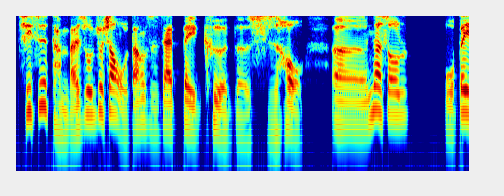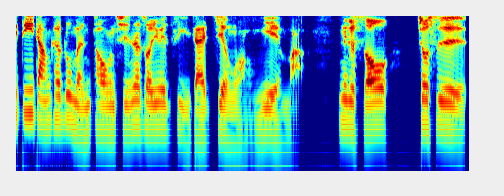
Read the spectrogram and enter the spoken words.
其实坦白说，就像我当时在备课的时候，呃，那时候我备第一堂课入门通，其实那时候因为自己在建网页嘛，那个时候。就是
